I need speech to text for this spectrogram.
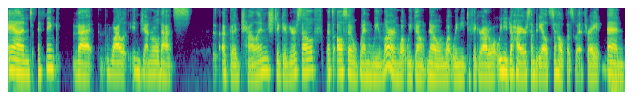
And I think that while in general that's a good challenge to give yourself. That's also when we learn what we don't know and what we need to figure out or what we need to hire somebody else to help us with, right? And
